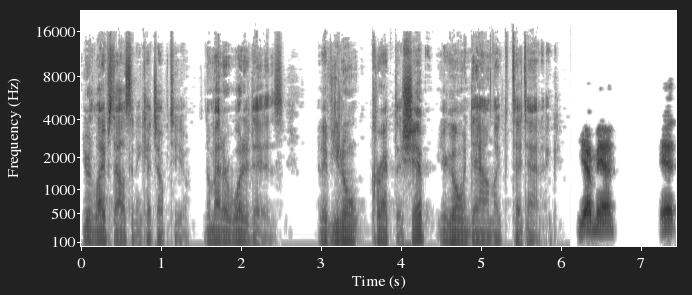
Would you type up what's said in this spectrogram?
your lifestyle's gonna catch up to you, no matter what it is. And if you don't correct the ship, you're going down like the Titanic. Yeah, man. And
